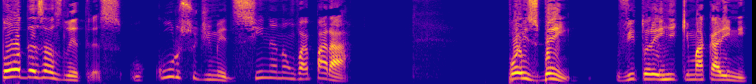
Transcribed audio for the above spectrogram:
todas as letras: o curso de medicina não vai parar. Pois bem, Vitor Henrique Macarini,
